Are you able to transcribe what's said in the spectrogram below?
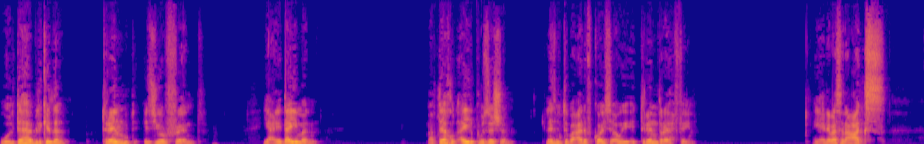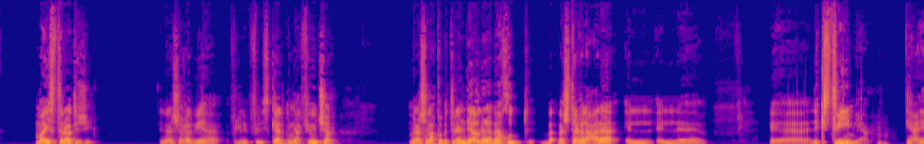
وقلتها قبل كده trend is your friend يعني دايما ما بتاخد أي position لازم تبقى عارف كويس قوي الترند رايح فين. يعني مثلا عكس my strategy اللي أنا شغال بيها في في ال scalping على ال future مالهاش علاقة بالترند قوي أنا باخد بشتغل على ال ال ال extreme يعني. يعني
